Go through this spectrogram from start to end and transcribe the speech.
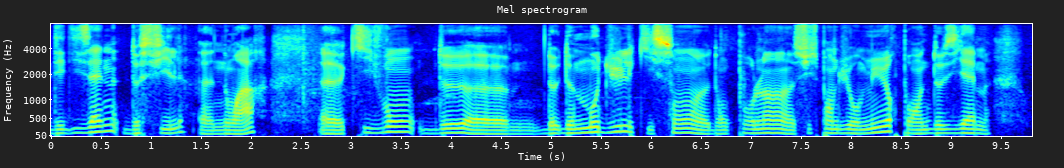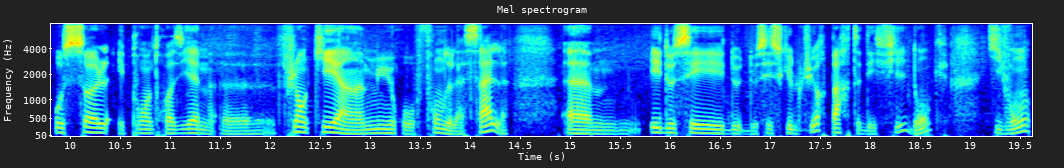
des dizaines de fils euh, noirs euh, qui vont de, modules qui sont donc pour l'un suspendus au mur, pour un deuxième au sol et pour un troisième flanqué à un mur au fond de la salle. et de ces, de, de, ces sculptures partent des fils donc qui vont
